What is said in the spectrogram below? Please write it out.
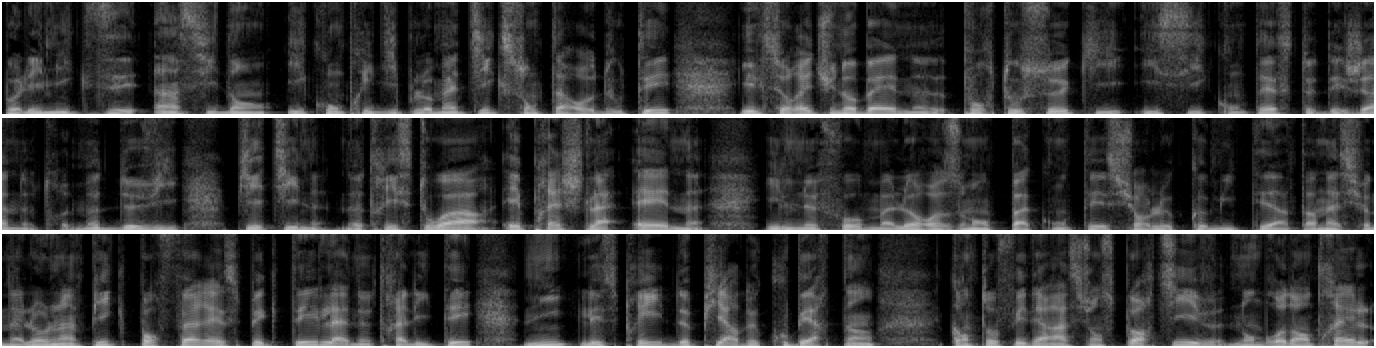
Polémiques et incidents, y compris diplomatiques, sont à redouter. Il serait une aubaine pour tous ceux qui, ici, contestent déjà notre mode de vie, piétinent notre histoire et prêchent la haine. Il ne faut malheureusement pas compter sur le Comité international olympique pour faire respecter la neutralité ni l'esprit de Pierre de Coubertin. Quant aux fédérations sportives, nombre d'entre elles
